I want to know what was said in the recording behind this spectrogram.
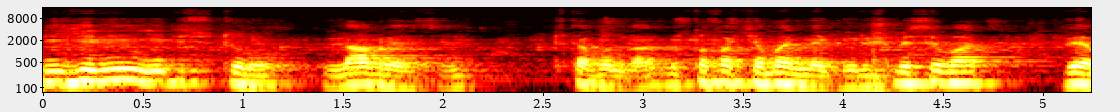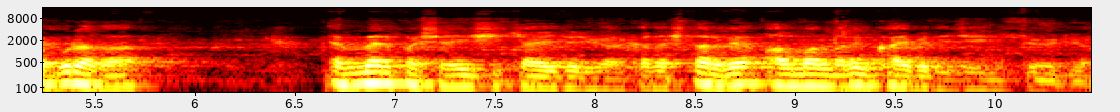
Bilgeliğin Yedi Sütunu Lavrens'in kitabında Mustafa Kemal ile görüşmesi var ve burada Enver Paşa'yı şikayet ediyor arkadaşlar ve Almanların kaybedeceğini söylüyor.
